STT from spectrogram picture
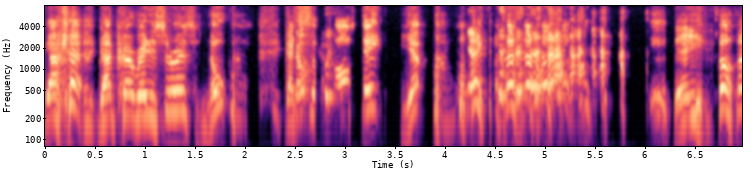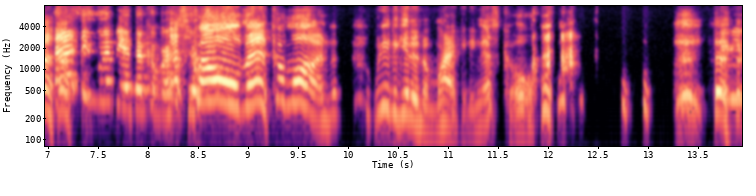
got, cut- got cut rate insurance? Nope. Got Nope. yourself Allstate? Yep. Yep. There you go. actually would be good That's commercial. cold, man. Come on. We need to get into marketing. That's cool. Maybe,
